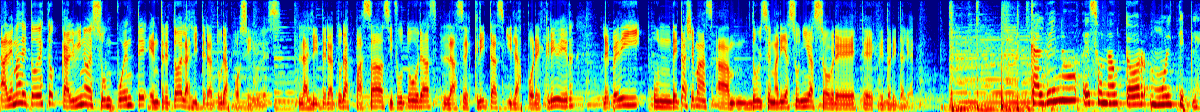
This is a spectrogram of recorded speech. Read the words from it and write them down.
además de todo esto, Calvino es un puente entre todas las literaturas posibles. Las literaturas pasadas y futuras, las escritas y las por escribir. Le pedí un detalle más a Dulce María Zúñiga sobre este escritor italiano. Calvino es un autor múltiple,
